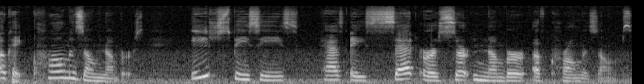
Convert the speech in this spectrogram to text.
Okay, chromosome numbers. Each species has a set or a certain number of chromosomes.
